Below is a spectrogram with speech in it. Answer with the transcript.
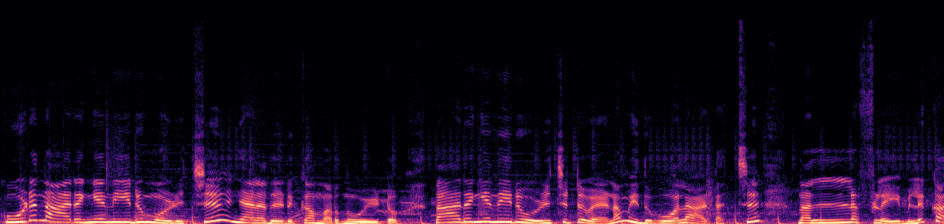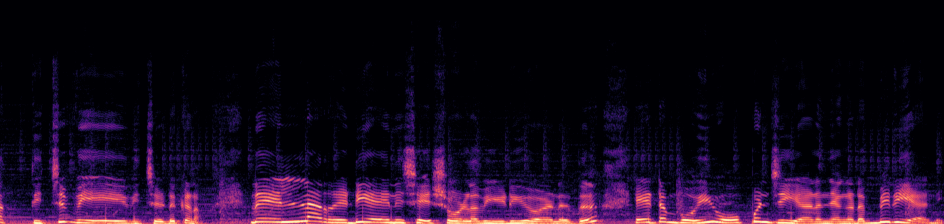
കൂടെ നാരങ്ങ നീരും ഒഴിച്ച് ഞാനത് എടുക്കാൻ മറന്നുപോയി കേട്ടോ നാരങ്ങ നീര് ഒഴിച്ചിട്ട് വേണം ഇതുപോലെ അടച്ച് നല്ല ഫ്ലെയിമിൽ കത്തിച്ച് വേവിച്ചെടുക്കണം. ഇതെല്ലാം റെഡി ആയതിനു ശേഷമുള്ള വീഡിയോ ആണിത്. ഏട്ടൻ പോയി ഓപ്പൺ ചെയ്യാണ് ഞങ്ങളുടെ ബിരിയാണി.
